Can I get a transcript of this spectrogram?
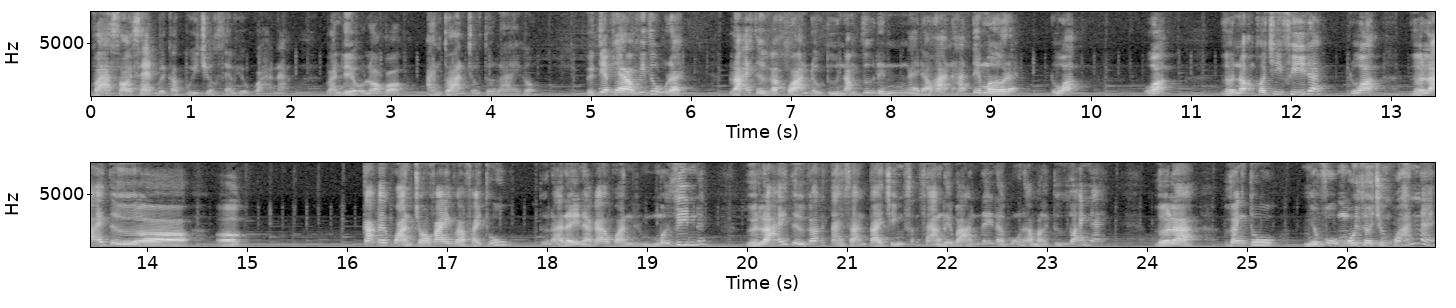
Và soi xét với các quý trước xem hiệu quả nào. Và liệu nó có an toàn trong tương lai hay không? Rồi tiếp theo ví dụ đây. Lãi từ các khoản đầu tư nắm giữ đến ngày đáo hạn HTM đấy. Đúng không đúng không rồi nó có chi phí đấy. Đúng không rồi lãi từ uh, uh, các cái khoản cho vay và phải thu. Tức là đây là các khoản margin đấy. Rồi lãi từ các cái tài sản tài chính sẵn sàng để bán, đây là cũng là mảng tự doanh này. Rồi là doanh thu nghiệp vụ môi giới chứng khoán này.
